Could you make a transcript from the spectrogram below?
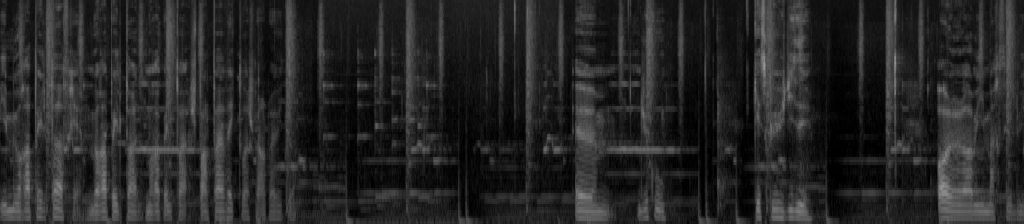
Mais me rappelle pas, frère. Me rappelle pas, me rappelle pas. Je parle pas avec toi, je parle pas avec toi. Euh, du coup, qu'est-ce que je disais? Oh là là, mais il Marcel, lui.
